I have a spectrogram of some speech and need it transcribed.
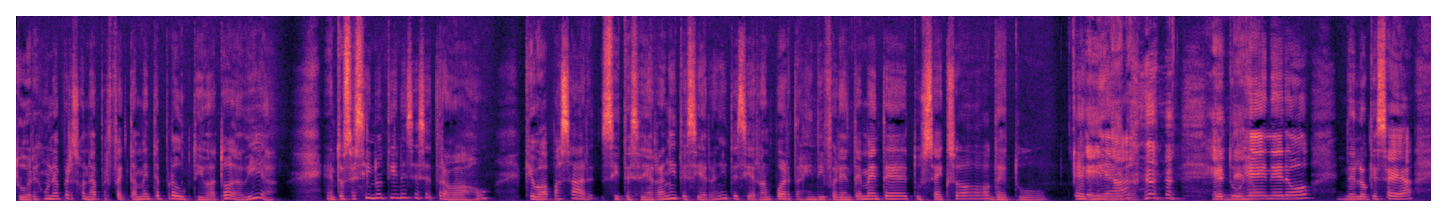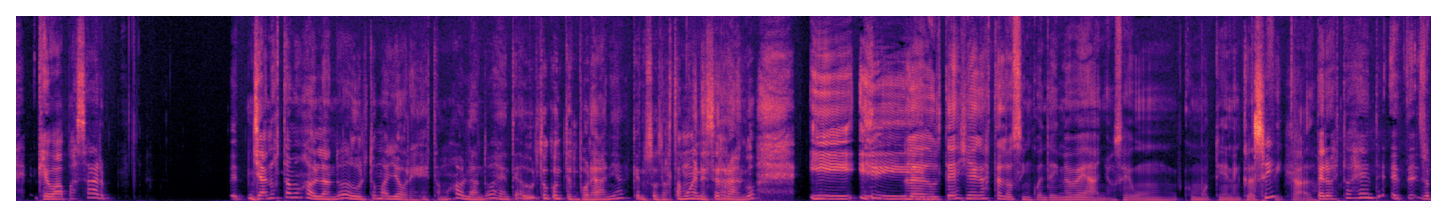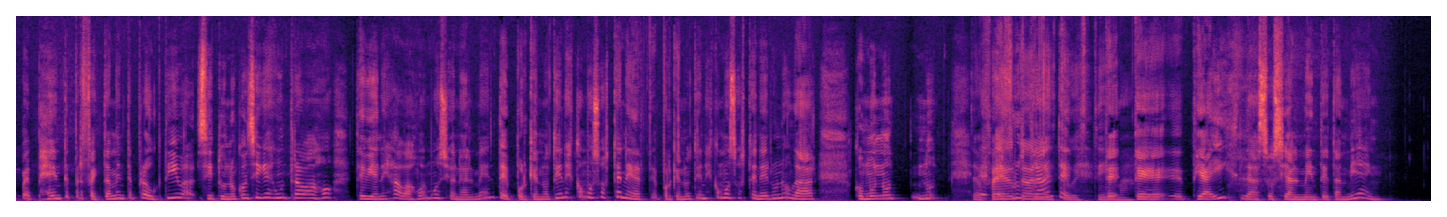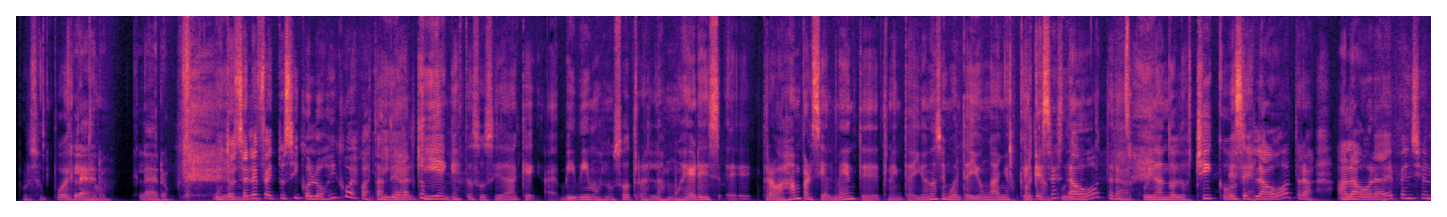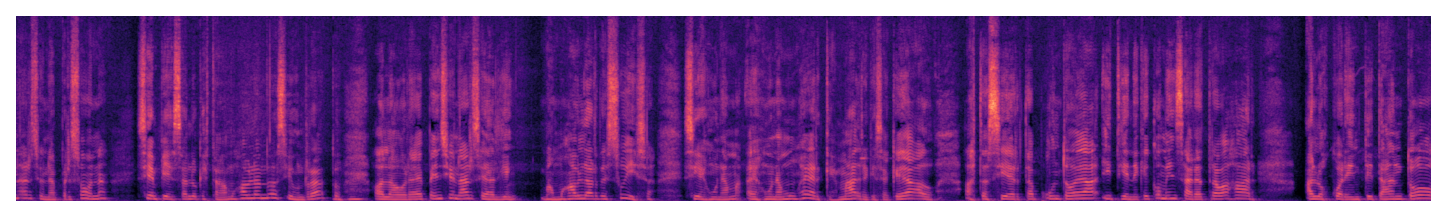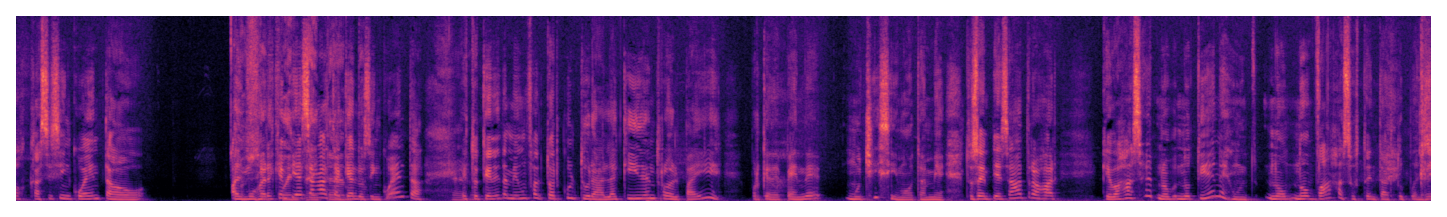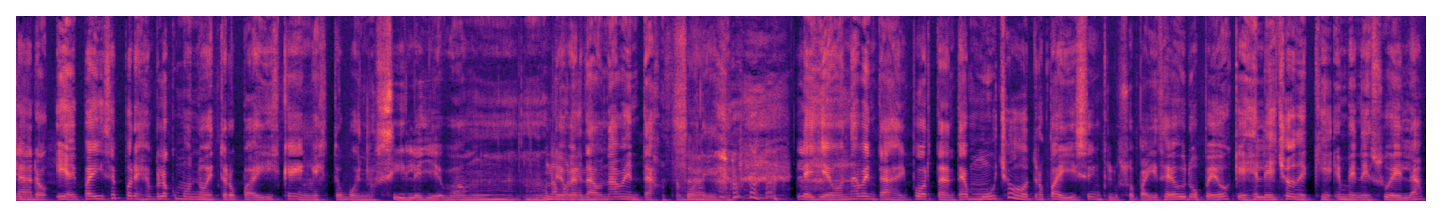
tú eres una persona perfectamente productiva todavía. Entonces, si no tienes ese trabajo, ¿qué va a pasar si te cierran y te cierran y te cierran puertas, indiferentemente de tu sexo, de tu etnia, de tu Género. género, de lo que sea? ¿Qué va a pasar? Eh, Ya no estamos hablando de adultos mayores, estamos hablando de gente adulto contemporánea, que nosotros estamos en ese Claro. rango. Y, y- La adultez llega hasta los 59 años, según como tienen Sí, clasificado. pero esto es gente, es- es gente perfectamente productiva. Si tú no consigues un trabajo, te vienes abajo emocionalmente, porque no tienes cómo sostenerte, porque no tienes cómo sostener un hogar, como no, no Te es- afecta es frustrante, te, te, te aísla socialmente también. por supuesto. Claro, claro. Entonces el efecto psicológico es bastante y alto. aquí en esta sociedad que ah, vivimos nosotras, las mujeres eh, trabajan parcialmente de 31 a 51 años que Porque están esa es la otra. cuidando a los chicos. Esa es la otra. A la hora de pensionarse una persona, si empieza lo que estábamos hablando hace un rato, a la hora de pensionarse alguien, vamos a hablar de Suiza, si es una, es una mujer que es madre, que se ha quedado hasta cierto punto de edad y tiene que comenzar a trabajar a los cuarenta y tantos, casi cincuenta o... Hay mujeres que 50 y empiezan hasta que a los 50. Claro. Esto tiene también un factor cultural aquí dentro del país, porque depende muchísimo también. Entonces empiezas a trabajar, ¿qué vas a hacer? No, no tienes un, no, no vas a sustentar tu pensión. Claro, y hay países, por ejemplo, como nuestro país, que en esto, bueno, sí le lleva un, un- Una de morena. verdad una ventaja, una Sí. morena. le lleva una ventaja importante a muchos otros países, incluso países europeos, que es el hecho de que en Venezuela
